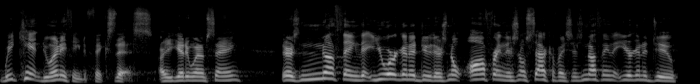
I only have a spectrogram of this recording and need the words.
we can't do anything to fix this. Are you getting what I'm saying? There's nothing that you are going to do. There's no offering, there's no sacrifice, there's nothing that you're going to do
